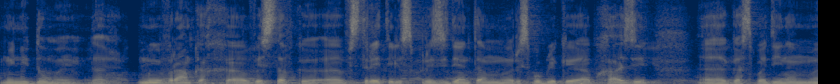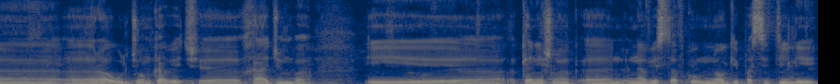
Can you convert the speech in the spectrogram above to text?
мы не думаем даже. Мы в рамках э, выставки э, встретились с президентом Республики Абхазии, э, господином Рауль Джумкович Хаджимба. И, конечно, на выставку многие посетили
